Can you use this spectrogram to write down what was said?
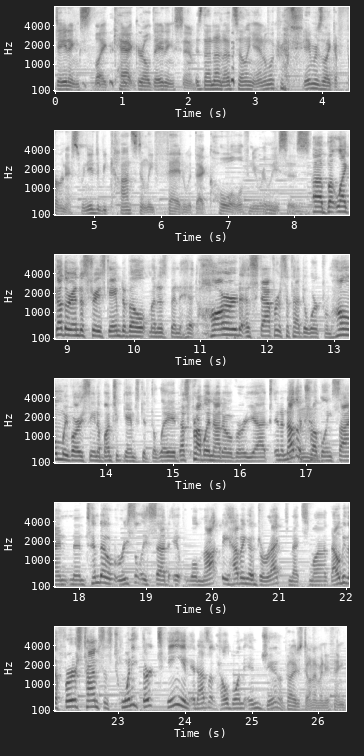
dating like cat girl dating sim. Is that not outselling Animal Crossing? Gamers are like a furnace. We need to be constantly fed with that coal of new releases. Uh, but like other industries, game development has been hit hard as staffers have had to work from home. We've already seen a bunch of games get delayed. That's probably not over yet. In another Mhm. troubling sign, Nintendo recently said it will not be having a direct next month. That will be the first time since 2013 it hasn't held one in June. Probably just don't have anything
